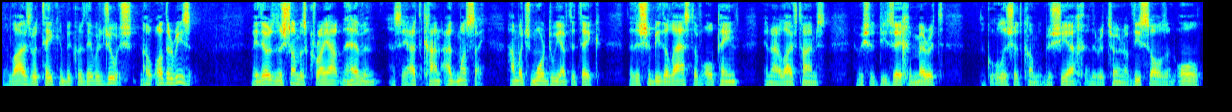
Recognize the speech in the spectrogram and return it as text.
their lives were taken because they were Jewish, no other reason. May those neshamas cry out in heaven and say, "Ad kan ad mosai." How much more do we have to take? That this should be the last of all pain in our lifetimes, and we should be zeich and merit. The Geula should come, Mashiach, and the return of these souls and all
